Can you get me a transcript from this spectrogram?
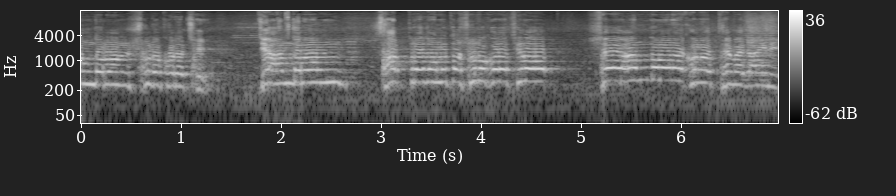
আন্দোলন শুরু করেছি। যে আন্দোলন ছাত্র জনতা শুরু করেছিল সেই থেমে যায়নি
